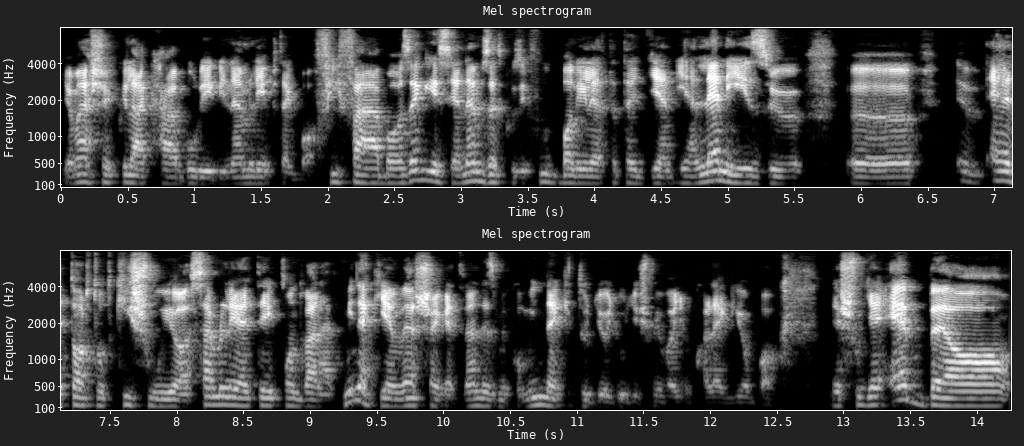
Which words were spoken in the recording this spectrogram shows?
ugye a második világháborúig nem léptek be a FIFA-ba, az egész ilyen nemzetközi futballéletet egy ilyen, ilyen lenéző, ö, eltartott kisújjal szemlélték, mondván, hát minek ilyen versenyeket rendez, mikor mindenki tudja, hogy úgyis mi vagyunk a legjobbak. És ugye ebbe a,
